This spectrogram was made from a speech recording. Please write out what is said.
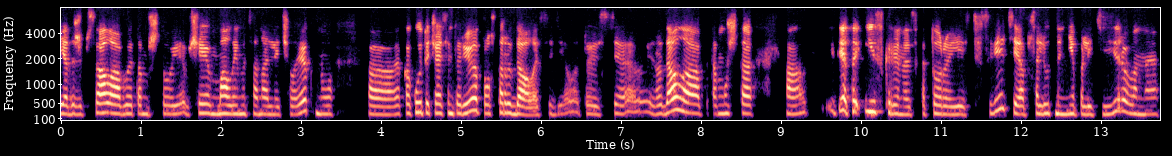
я даже писала об этом, что я вообще малоэмоциональный человек, но э, какую-то часть интервью я просто рыдала, сидела. То есть рыдала, потому что это искренность, которая есть в свете, абсолютно не политизированная,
